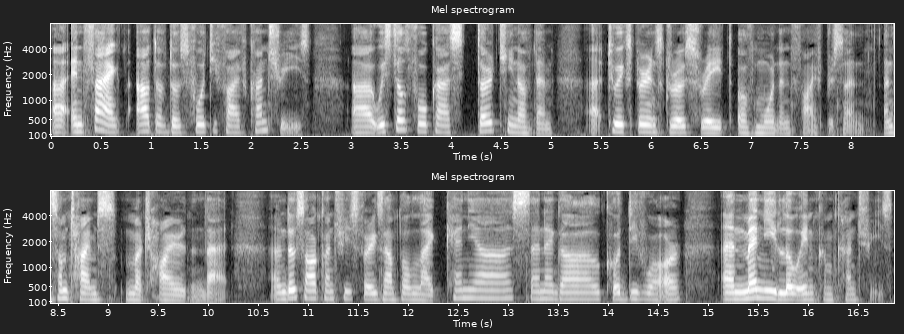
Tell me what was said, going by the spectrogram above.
Uh, in fact, out of those 45 countries, uh, we still forecast 13 of them uh, to experience growth rate of more than 5%, and sometimes much higher than that. And those are countries, for example, like Kenya, Senegal, Cote d'Ivoire, and many low-income countries.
